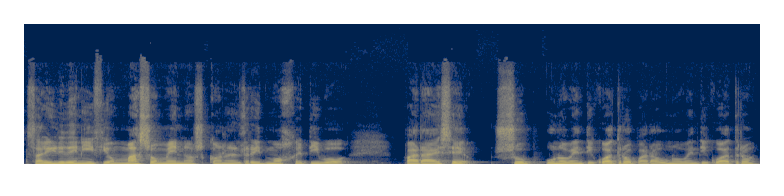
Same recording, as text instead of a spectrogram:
salir de inicio más o menos con el ritmo objetivo para ese sub 1.24 para 1.24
